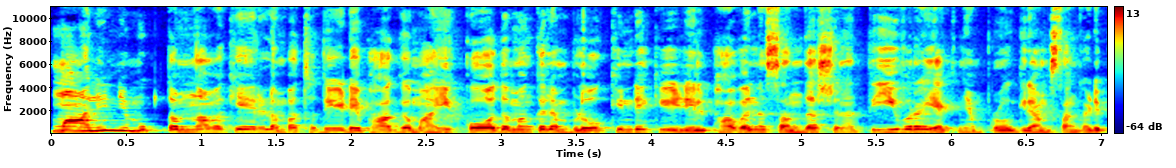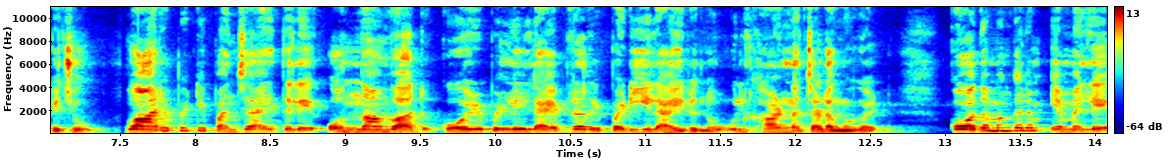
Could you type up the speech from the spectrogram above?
മാലിന്യമുക്തം നവകേരളം പദ്ധതിയുടെ ഭാഗമായി കോതമംഗലം ബ്ലോക്കിന്റെ കീഴിൽ ഭവന സന്ദർശന തീവ്രയജ്ഞം പ്രോഗ്രാം സംഘടിപ്പിച്ചു. വാരപ്പെട്ടി പഞ്ചായത്തിലെ ഒന്നാം വാർഡ് കോഴിപ്പള്ളി ലൈബ്രറി പടിയിലായിരുന്നു ഉദ്ഘാടന ചടങ്ങുകൾ. Kothamangalam M L A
